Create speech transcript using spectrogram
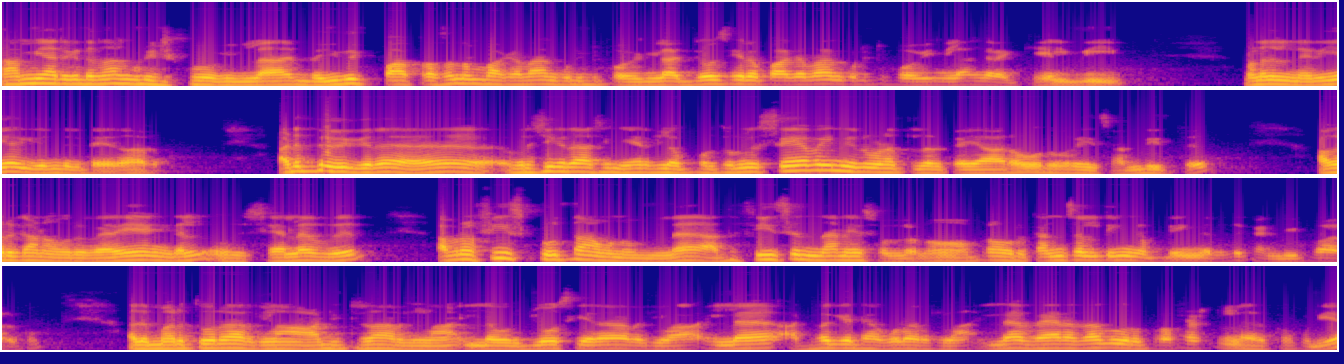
சாமியார்கிட்ட தான் கூட்டிகிட்டு போவீங்களா? இந்த இதுக்கு பா பிரசன்னம் பார்க்க தான் கூட்டிகிட்டு போவீங்களா? ஜோசியரை பார்க்க தான் கூட்டிகிட்டு போவீங்களாங்கிற கேள்வி மனதில் நிறைய இருந்துக்கிட்டே தான் இருக்கும். அடுத்து இருக்கிற விருச்சிகராசி நேர்களை பொறுத்தவரை சேவை நிறுவனத்தில் இருக்க யாரோ ஒருவரை சந்தித்து அவருக்கான ஒரு விரயங்கள் ஒரு செலவு அப்புறம் ஃபீஸ் கொடுத்தாகணும்ல. அது ஃபீஸுன்னு தானே சொல்லணும். அப்புறம் ஒரு கன்சல்டிங் அப்படிங்கிறது கண்டிப்பாக இருக்கும். அது மருத்துவராக இருக்கலாம் ஆடிட்டராக இருக்கலாம் இல்லை ஒரு ஜோசியராக இருக்கலாம் இல்லை அட்வொகேட்டாக கூட இருக்கலாம் இல்லை வேற ஏதாவது ஒரு ப்ரொஃபஷனலாக இருக்கக்கூடிய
